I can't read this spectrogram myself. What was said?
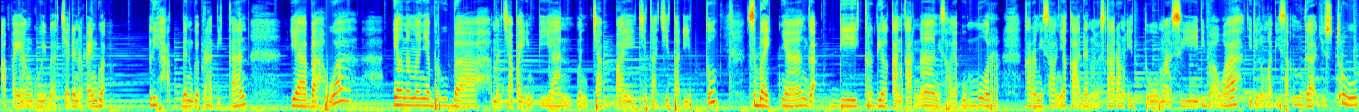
apa yang gue baca dan apa yang gue lihat dan gue perhatikan ya bahwa yang namanya berubah, mencapai impian, mencapai cita-cita itu sebaiknya nggak dikerdilkan karena misalnya umur karena misalnya keadaan lo sekarang itu masih di bawah jadi lo nggak bisa enggak. Justru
